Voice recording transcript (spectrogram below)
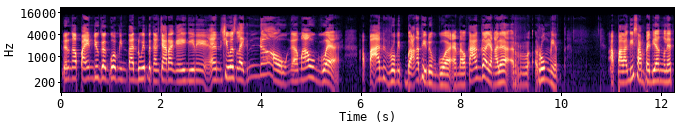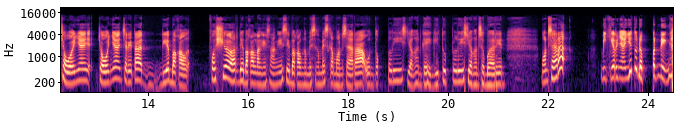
dan ngapain juga gue minta duit dengan cara kayak gini. And she was like, no, gak mau gue apaan? Rumit banget hidup gue ML kagak yang ada rumit. Apalagi sampai dia ngeliat cowoknya cowoknya cerita dia bakal for sure dia bakal nangis nangis dia bakal ngemis ngemis ke Monsera untuk please jangan kayak gitu please jangan sebarin. Monsera mikirnya aja tuh udah pening.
